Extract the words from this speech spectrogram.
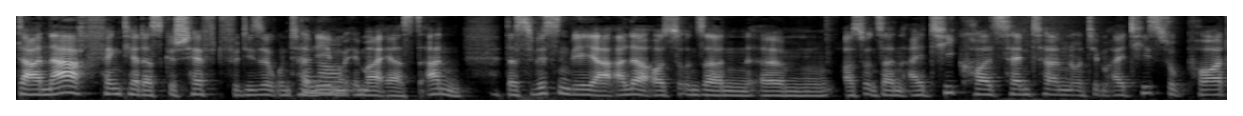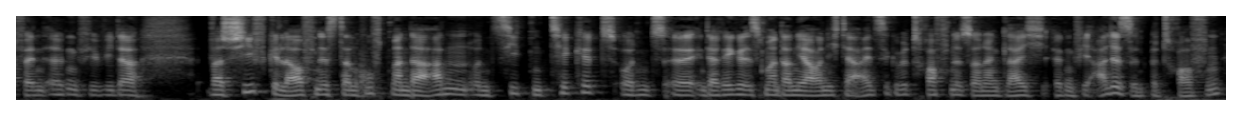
danach fängt ja das Geschäft für diese Unternehmen genau. immer erst an. Das wissen wir ja alle aus unseren, ähm, aus unseren IT-Call-Centern und dem IT-Support, wenn irgendwie wieder was schiefgelaufen ist, dann ruft man da an und zieht ein Ticket und äh, in der Regel ist man dann ja auch nicht der einzige Betroffene, sondern gleich irgendwie alle sind betroffen.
